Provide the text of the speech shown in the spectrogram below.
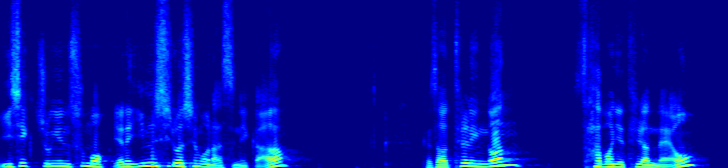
이식 중인 수목 얘는 임시로 심어 놨으니까. 그래서 틀린 건 4번이 틀렸네요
